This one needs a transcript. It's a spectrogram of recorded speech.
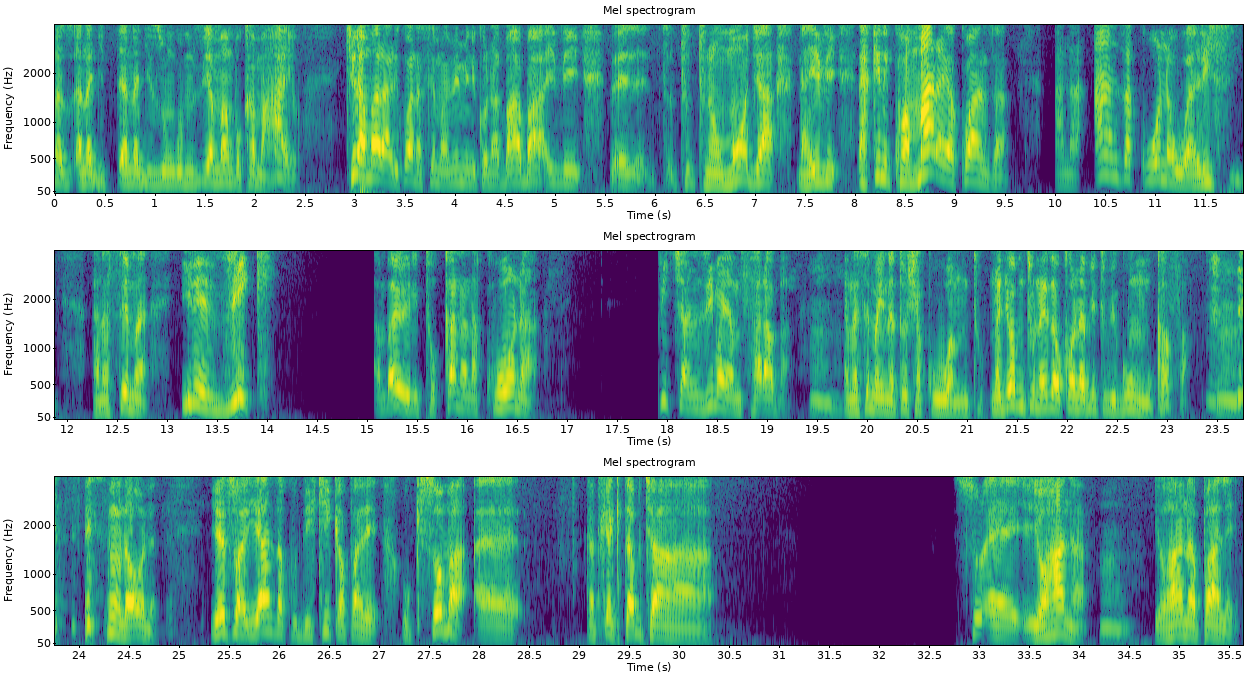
anajizungumzia mambo kama hayo. Kila mara alikuwa anasema mimi niko na baba hivi eh, tu- tu- tuna umoja na hivi. Lakini kwa mara ya kwanza anaanza kuona uhalisi. Anasema ile dhiki ambayo ilitokana na kuona picha nzima ya msalaba. Mm. anasema inatosha kuua mtu. Najua mtu unaweza ukaona vitu vigumu ukafa. Mm. unaona yesu alianza kudhikika pale ukisoma eh, katika kitabu cha Yohana eh, yohana Mm. yohana pale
